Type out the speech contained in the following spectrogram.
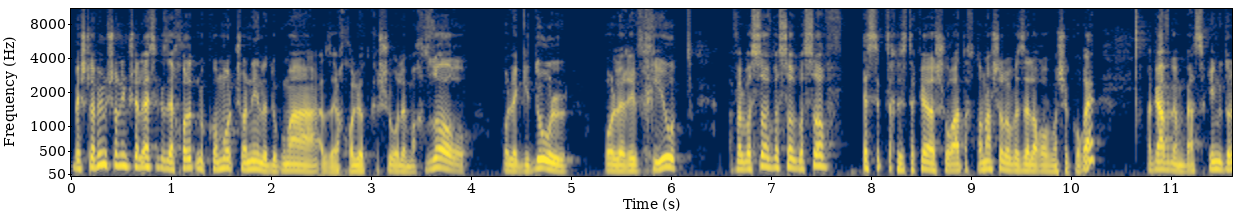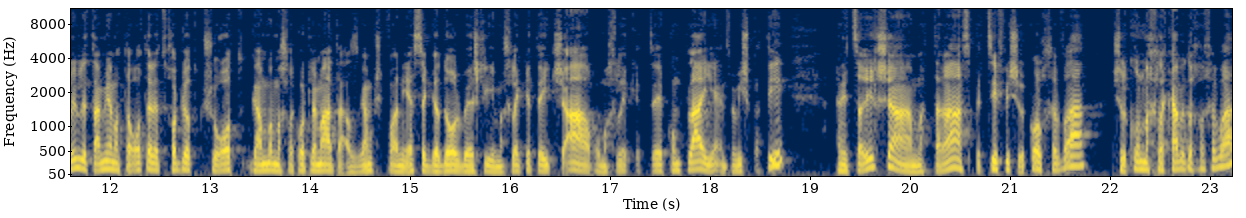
בשלבים שונים של עסק זה יכול להיות מקומות שונים, לדוגמה זה יכול להיות קשור למחזור, או לגידול, או לרווחיות, אבל בסוף בסוף בסוף עסק צריך להסתכל על השורה התחתונה שלו וזה לרוב מה שקורה. אגב גם בעסקים גדולים לטעמי המטרות האלה צריכות להיות קשורות גם במחלקות למטה, אז גם כשכבר אני עסק גדול ויש לי מחלקת HR או מחלקת אה, ומשפטי, אני צריך שהמטרה הספציפית של כל חברה, של כל מחלקה בתוך החברה,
